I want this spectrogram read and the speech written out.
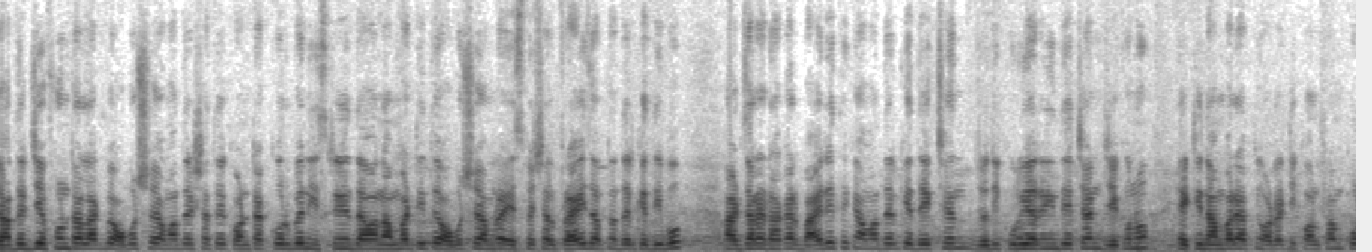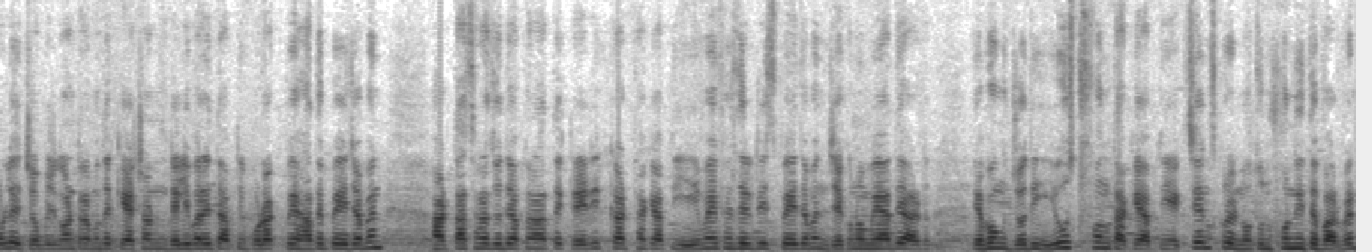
যাদের যে ফোনটা লাগবে অবশ্যই আমাদের সাথে কন্ট্যাক্ট করবেন। স্ক্রিনে দেওয়া নাম্বারটিতে অবশ্যই আমরা স্পেশাল প্রাইজ আপনাদেরকে দিব। আর যারা ঢাকার বাইরে থেকে আমাদেরকে দেখছেন, যদি কুরিয়ারে নিতে চান যে কোনো একটি নাম্বারে আপনি অর্ডারটি কনফার্ম করলে চব্বিশ ঘণ্টার মধ্যে ক্যাশ অন ডেলিভারিতে আপনি প্রোডাক্ট পেয়ে হাতে পেয়ে যাবেন। আর তাছাড়া যদি আপনার হাতে ক্রেডিট কার্ড থাকে, আপনি ইএমআই ফ্যাসিলিটিস পেয়ে যাবেন যে কোনো মেয়াদে। আর, এবং যদি ইউজড ফোন থাকে, আপনি এক্সচেঞ্জ করে নতুন ফোন নিতে পারবেন।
